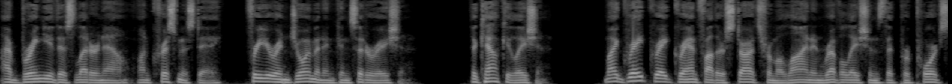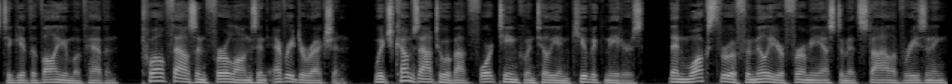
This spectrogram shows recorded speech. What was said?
I bring you this letter now, on Christmas Day, for your enjoyment and consideration. The calculation. My great great grandfather starts from a line in Revelations that purports to give the volume of heaven, 12,000 furlongs in every direction, which comes out to about 14 quintillion cubic meters, then walks through a familiar Fermi estimate style of reasoning,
